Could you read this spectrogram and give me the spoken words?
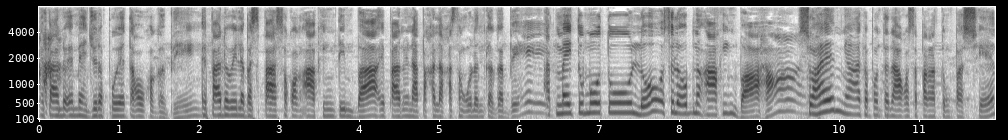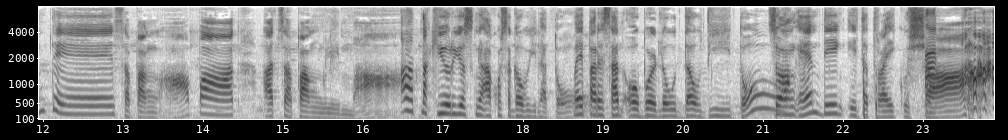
Eh paano eh medyo napuyat ako kagabi? Eh paano eh labas-pasok ang aking timba? Eh paano eh napakalakas ng ulan kagabi? At may tumutulo sa loob ng aking bahay. So ayan nga at papunta na ako sa pangatong pasyente, sa pang-apat, at sa pang-lima. At na-curious nga ako sa gawin na to. May parisan overload daw dito. So ang ending, itatry ko siya.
